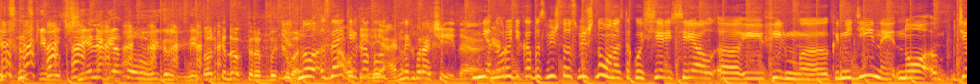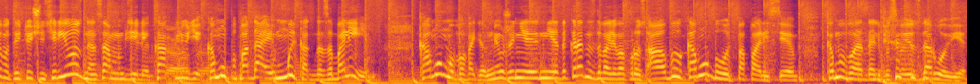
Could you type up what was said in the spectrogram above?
медицинский вуз. Все ли готовы выдержать не только доктора Быкова, Ну, знаете, а вот как и вот- реальных врачей, да. Не, ну вроде как бы смешно-смешно. У нас такой сери- сериал э, и фильм э, комедийный, но тема-то ведь очень серьезная на самом деле. Как люди, кому попадаем мы, когда заболеем? Кому мы попадем? Мне уже не- неоднократно задавали вопрос, а вы кому бы вот попались, э, кому вы отдали бы свое здоровье?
